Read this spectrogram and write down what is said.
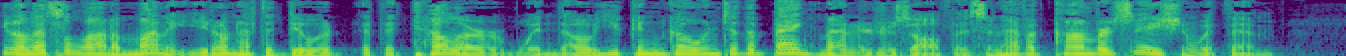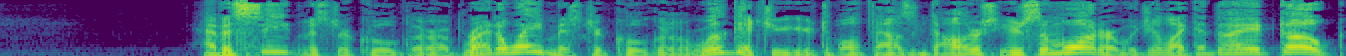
You know, that's a lot of money. You don't have to do it at the teller window. You can go into the bank manager's office and have a conversation with them. Have a seat, Mr. Coogler. Right away, Mr. Coogler. We'll get you your $12,000. Here's some water. Would you like a Diet Coke?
